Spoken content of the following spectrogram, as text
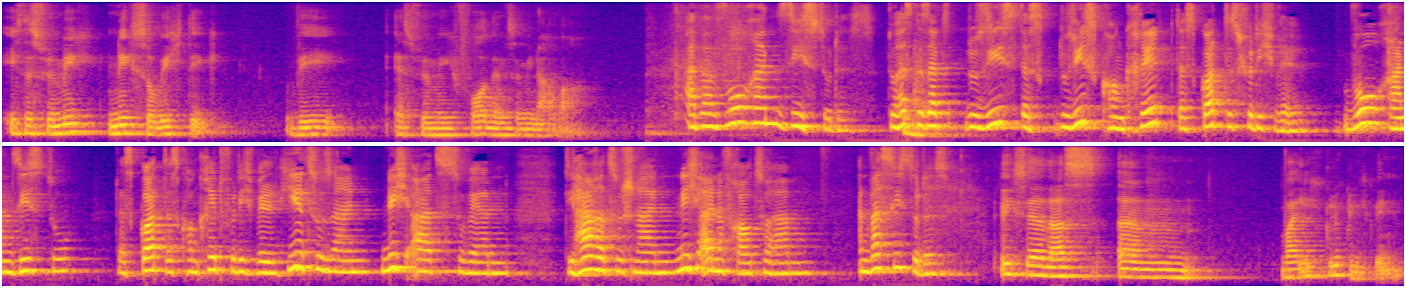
ist es für mich nicht so wichtig, wie es für mich vor dem Seminar war. Aber woran siehst du das? Du hast gesagt, du siehst, das, du siehst konkret, dass Gott das für dich will. Woran siehst du, dass Gott das konkret für dich will, hier zu sein, nicht Arzt zu werden, die Haare zu schneiden, nicht eine Frau zu haben? An was siehst du das? Ich sehe das, ähm, weil ich glücklich bin.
